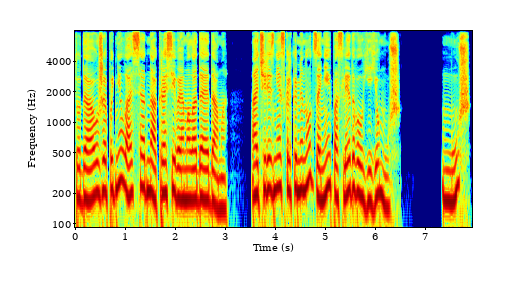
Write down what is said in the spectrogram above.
Туда уже поднялась одна красивая молодая дама. а через несколько минут за ней последовал ее муж. «Муж?»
